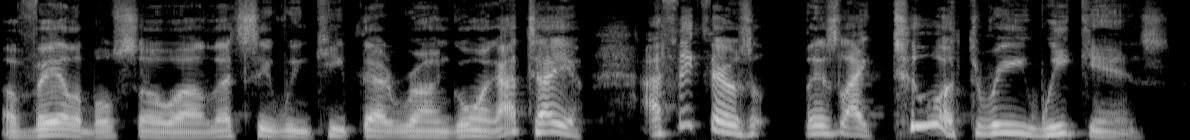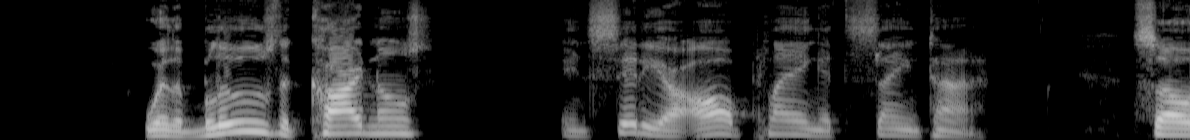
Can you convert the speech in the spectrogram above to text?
available. So uh, let's see if we can keep that run going. I tell you, I think there's there's like two or three weekends where the Blues, the Cardinals, and City are all playing at the same time. So,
